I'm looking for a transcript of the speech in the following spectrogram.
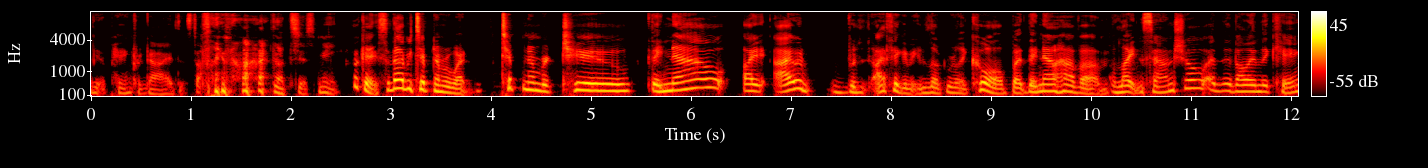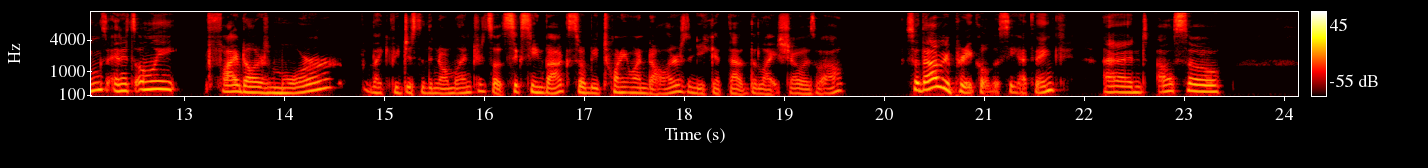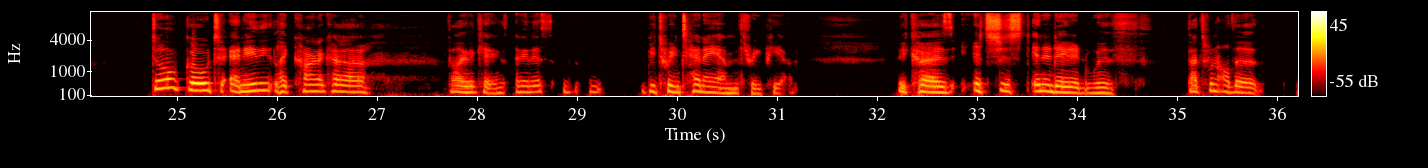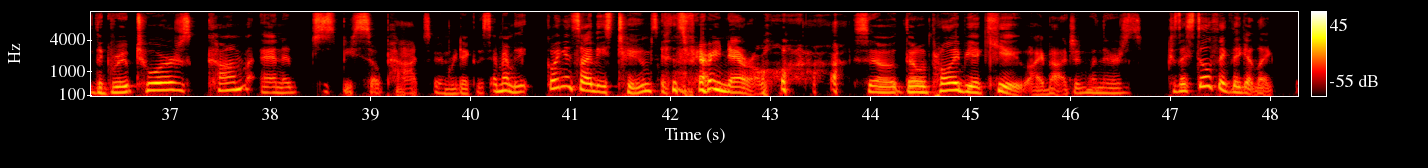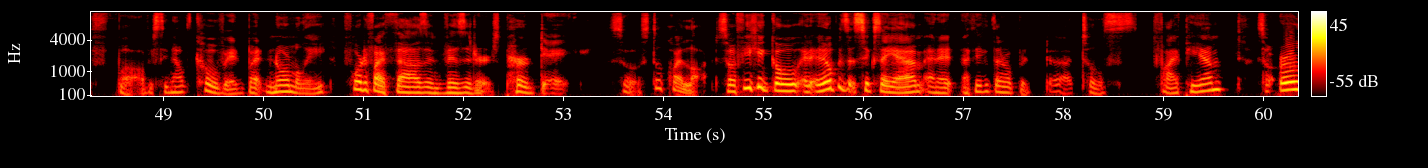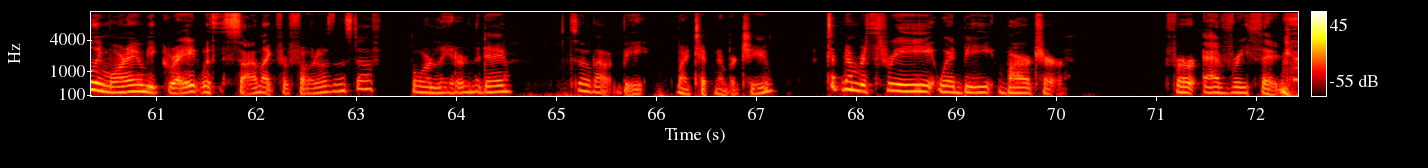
you know, paying for guides and stuff like that. That's just me. Okay, so that'd be tip number one. Tip number two, they now I I would would I think it would look really cool, but they now have a, a light and sound show at the Valley of the Kings, and it's only five dollars more. Like if you just did the normal entrance, so it's sixteen bucks, so it'd be twenty one dollars, and you get that the light show as well. So that would be pretty cool to see, I think. And also, don't go to any like Karnak, Valley of the Kings, any of this between 10 a.m. and 3 p.m. Because it's just inundated with, that's when all the, the group tours come and it just be so packed and ridiculous. I remember going inside these tombs, it's very narrow. so there would probably be a queue, I imagine, when there's, because I still think they get like well, obviously now with COVID, but normally four to 5,000 visitors per day. So still quite a lot. So if you could go, it opens at 6 a.m. and it, I think they're open uh, till 5 p.m. So early morning would be great with the sun, like for photos and stuff, or later in the day. So that would be my tip number two. Tip number three would be barter for everything.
